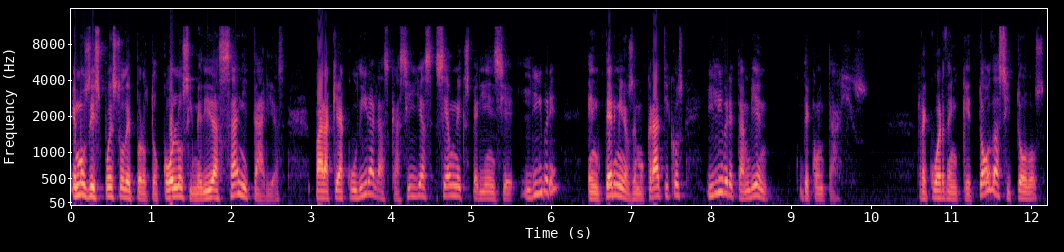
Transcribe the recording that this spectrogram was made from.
hemos dispuesto de protocolos y medidas sanitarias para que acudir a las casillas sea una experiencia libre en términos democráticos y libre también de contagios. Recuerden que todas y todos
